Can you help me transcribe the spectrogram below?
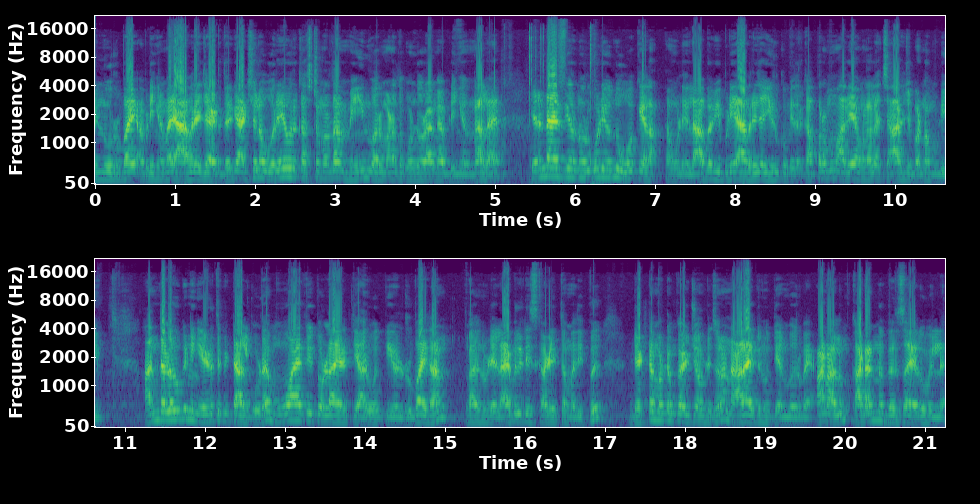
எண்ணூறு ரூபாய் அப்படிங்கிற மாதிரி ஆவரேஜாக எடுத்திருக்கு. ஆக்சுவலாக ஒரே ஒரு கஸ்டமர் தான் மெயின் வருமானத்தை கொண்டு வராங்க அப்படிங்கிறதுனால இரண்டாயிரத்தி இரநூறு கோடி வந்து ஓகே தான். அவங்களுடைய லாபம் இப்படியே ஆவரேஜாக இருக்கும். இதற்கப்புறமும் அதே அவங்களால சார்ஜ் பண்ண முடியும். அந்த அளவுக்கு நீங்கள் எடுத்துக்கிட்டால் கூட மூவாயிரத்தி தொள்ளாயிரத்தி அறுபத்தி ஏழு ரூபாய் தான் அதனுடைய லைபிலிட்டிஸ் கழித்த மதிப்பு. டெட்டை மட்டும் கழிச்சோம் அப்படின்னு சொன்னால் நாலாயிரத்தி நூற்றி எண்பது ரூபாய். ஆனாலும் கடன் பெருசாக எதுவும் இல்லை.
